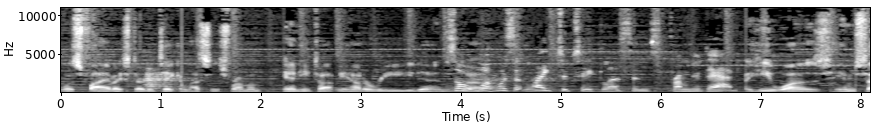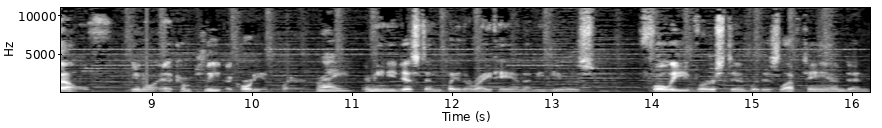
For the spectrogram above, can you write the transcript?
was five. I started taking lessons from him, and he taught me how to read. And So, uh, what was it like to take lessons from your dad? he was himself, you know, a complete accordion player. Right. I mean, he just didn't play the right hand. I mean, he was fully versed in with his left hand. And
